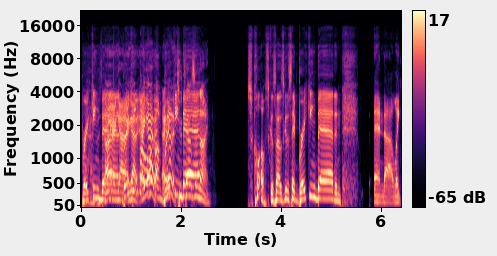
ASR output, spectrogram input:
Breaking All Bad. right, I got it. I Breaking got it. Bad- I got hold it. on, I got it. 2009. Bad. It's close because I was going to say Breaking Bad and and uh, like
